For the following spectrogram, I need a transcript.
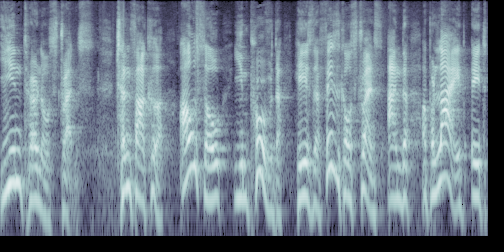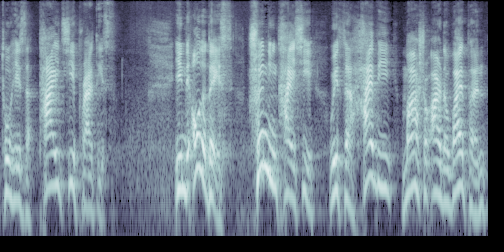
internal strength, Chen Fake also improved his physical strength and applied it to his Tai Chi practice. In the old days, training Tai Chi with a heavy martial art weapon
